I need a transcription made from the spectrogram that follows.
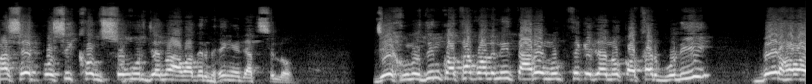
মাসের প্রশিক্ষণ সবুর যেন আমাদের ভেঙে যাচ্ছিল। যে কোনোদিন কথা বলেনি, তারও মুখ থেকে যেন কথার বুলি বের হওয়া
